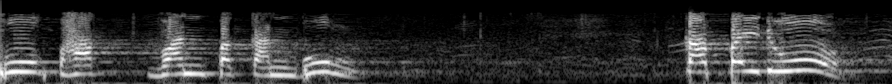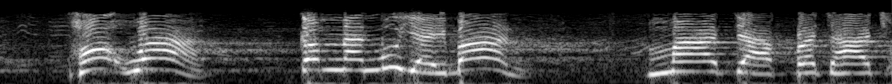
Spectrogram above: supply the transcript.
ถูกผักวันประกันพุ่ง กลับไปดู เพราะว่า กำนันผู้ใหญ่บ้าน มาจากประชาช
